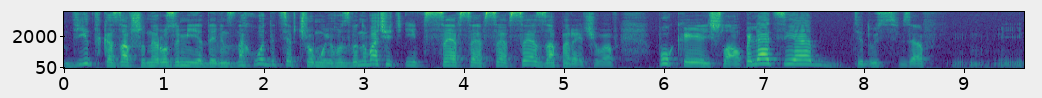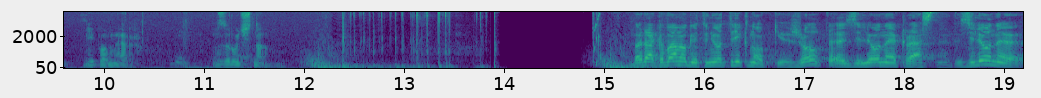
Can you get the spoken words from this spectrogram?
Дід казав, що не розуміє, де він знаходиться, в чому його звинувачують, і все, все, все, все заперечував. Поки йшла апеляція, дідусь взяв і, і, помер. Зручно. Барак Обама говорит, у него три кнопки. Желтая, зеленая, красная. Зеленая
